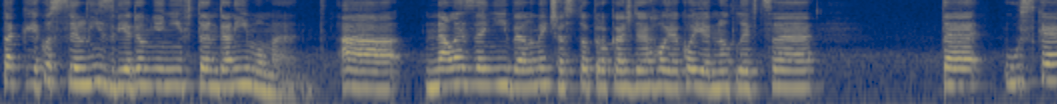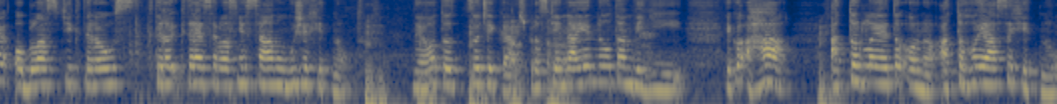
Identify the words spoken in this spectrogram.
tak jako silný zvědomění v ten daný moment a nalezení velmi často pro každého jako jednotlivce té úzké oblasti, kterou, které, které se vlastně sám může chytnout. Mm-hmm. Jo, to, co mhm. čekáš. Prostě najednou tam vidí, jako aha, a tohle je to ono. A toho já se chytnu.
